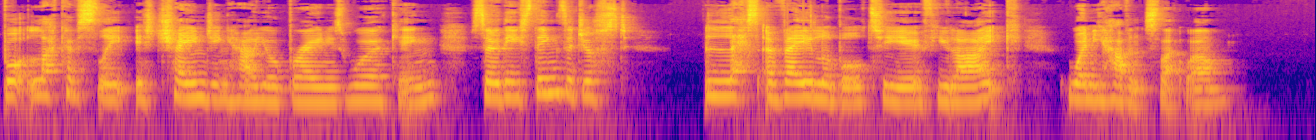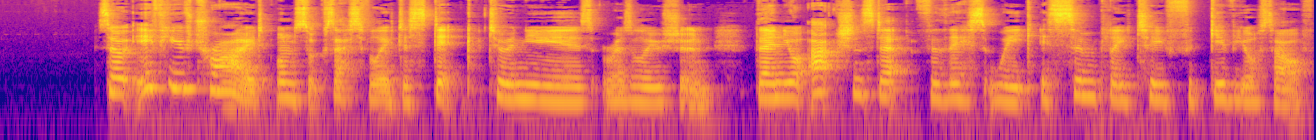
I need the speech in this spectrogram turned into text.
but lack of sleep is changing how your brain is working. So these things are just less available to you, if you like, when you haven't slept well. So, if you've tried unsuccessfully to stick to a New Year's resolution, then your action step for this week is simply to forgive yourself.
